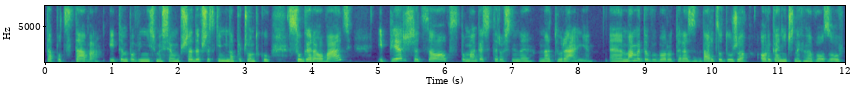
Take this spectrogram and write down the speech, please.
ta podstawa i tym powinniśmy się przede wszystkim na początku sugerować. I pierwsze co, wspomagać te rośliny naturalnie. E, Mamy do wyboru teraz bardzo dużo organicznych nawozów.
